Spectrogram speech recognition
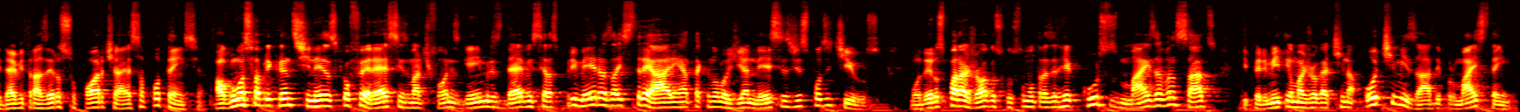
e deve trazer o suporte a essa potência. Algumas fabricantes chinesas que oferecem smartphones gamers devem ser as primeiras a estrearem a tecnologia nesses dispositivos. Modelos para jogos costumam trazer recursos mais avançados que permitem uma jogatina otimizada e por mais tempo.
